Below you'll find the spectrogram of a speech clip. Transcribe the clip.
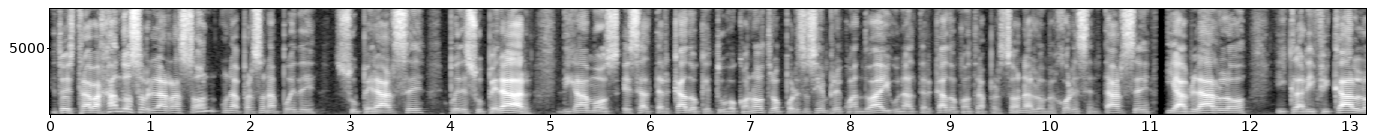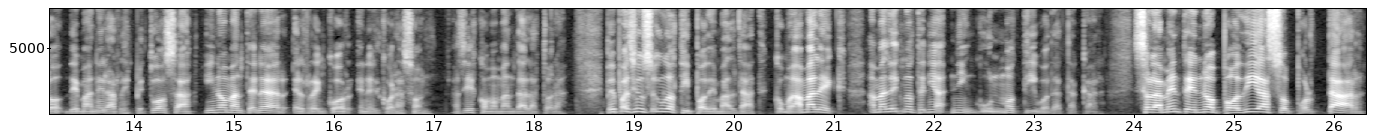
Entonces, trabajando sobre la razón, una persona puede superarse, puede superar, digamos, ese altercado que tuvo con otro. Por eso siempre cuando hay un altercado contra persona, lo mejor es sentarse y hablarlo y clarificarlo de manera respetuosa y no mantener el rencor en el corazón. Así es como manda la Torah. Pero después hay un segundo tipo de maldad, como Amalek. Amalek no tenía ningún motivo de atacar. Solamente no podía soportar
